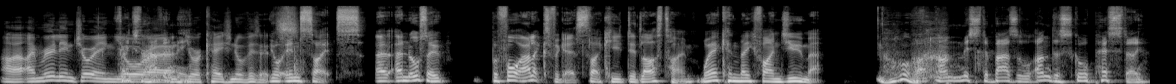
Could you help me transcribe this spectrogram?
Uh, I'm really enjoying Thanks your uh, your occasional visits. Your insights, uh, and also before Alex forgets, like he did last time, where can they find you, Matt? Oh, I'm Mr. Basil underscore Pesto.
